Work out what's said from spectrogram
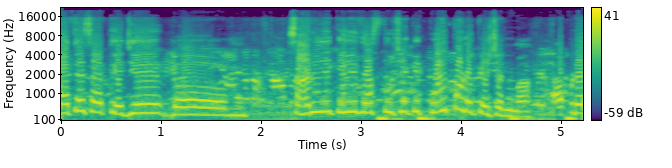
સાથે સાથે જે સારી એક એવી વસ્તુ છે કે કોઈ પણ ઓકેઝનમાં આપણે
